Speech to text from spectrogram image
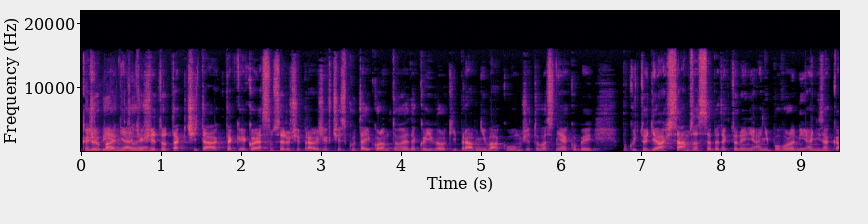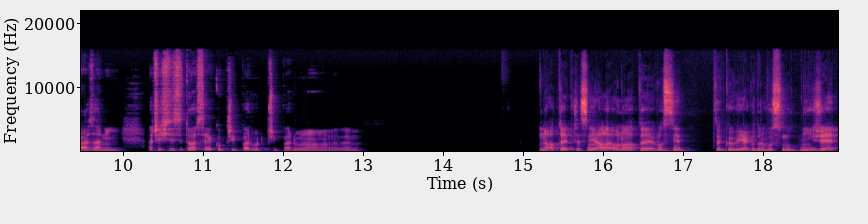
Každopádně, ať je? už je to tak či tak, tak jako já jsem se dočetl právě, že v Česku tady kolem toho je takový velký právní vakuum, že to vlastně jakoby, pokud to děláš sám za sebe, tak to není ani povolený, ani zakázaný a řeší si to asi jako případ od případu, no, nevím. No a to je přesně ale ono, a to je vlastně takový jako trochu smutný, že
